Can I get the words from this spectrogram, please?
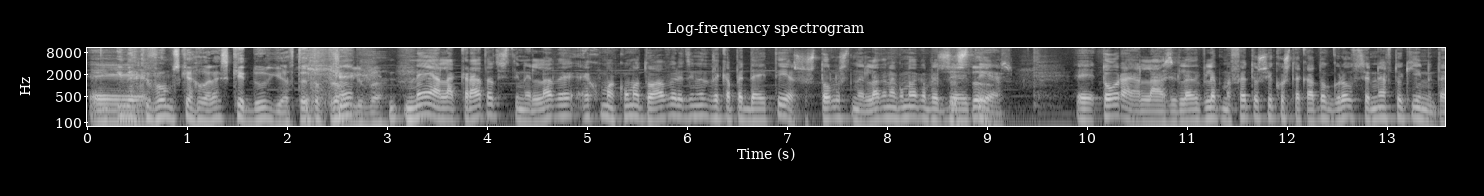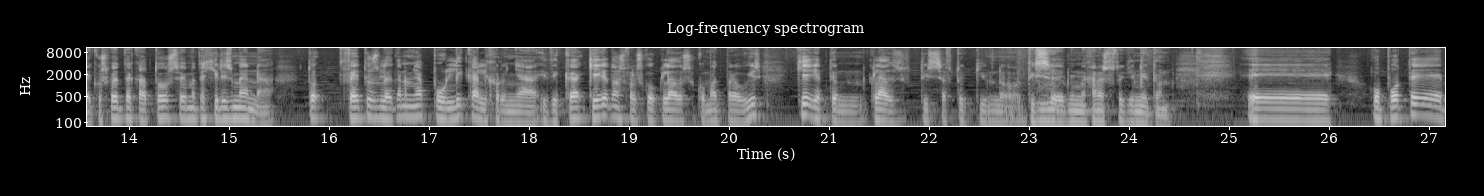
Είναι ε, ακριβό όμως και αγοράσει καινούργιο. Αυτό είναι το πρόβλημα. ναι, αλλά κράτα ότι στην Ελλάδα έχουμε ακόμα το average είναι 15 ετία. Ο στόλο στην Ελλάδα είναι ακόμα 15 ετίας. Ε, τώρα αλλάζει, δηλαδή βλέπουμε φέτος 20% growth σε νέα αυτοκίνητα, 25% σε μεταχειρισμένα. Το, φέτος δηλαδή ήταν μια πολύ καλή χρονιά, ειδικά και για τον ασφαλιστικό κλάδο σε κομμάτι παραγωγής και για τον κλάδο της, αυτοκίνο, της mm. αυτοκινήτων. Ε, οπότε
